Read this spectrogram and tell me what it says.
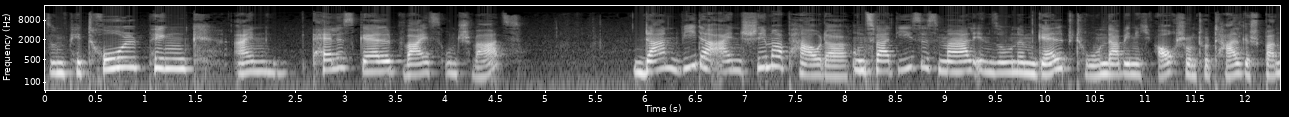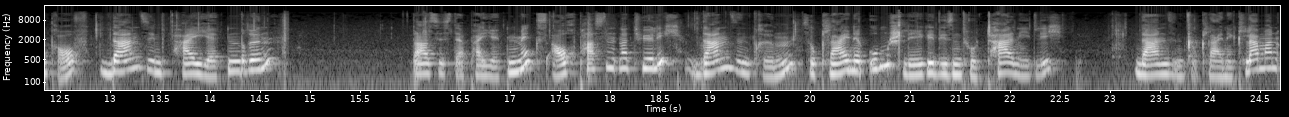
So ein Petrolpink, ein helles Gelb, Weiß und Schwarz. Dann wieder ein Schimmerpowder. Und zwar dieses Mal in so einem Gelbton. Da bin ich auch schon total gespannt drauf. Dann sind Pailletten drin. Das ist der Paillettenmix, auch passend natürlich. Dann sind drin so kleine Umschläge, die sind total niedlich. Dann sind so kleine Klammern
